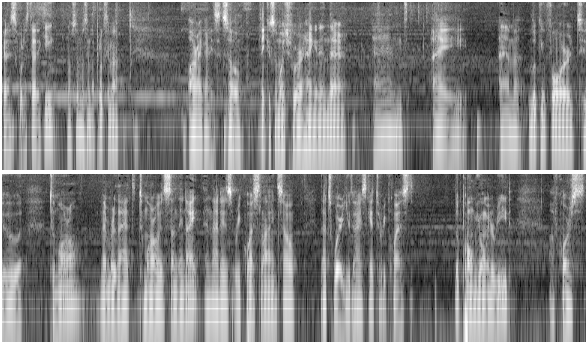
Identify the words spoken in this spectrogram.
gracias por estar aquí. Nos vemos en la próxima. Alright, guys. So, thank you so much for hanging in there and I am looking forward to tomorrow. Remember that tomorrow is Sunday night, and that is request line. So that's where you guys get to request the poem you want me to read. Of course,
